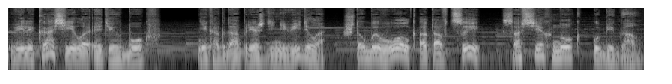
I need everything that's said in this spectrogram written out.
Велика сила этих букв. Никогда прежде не видела, чтобы волк от овцы со всех ног убегал».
